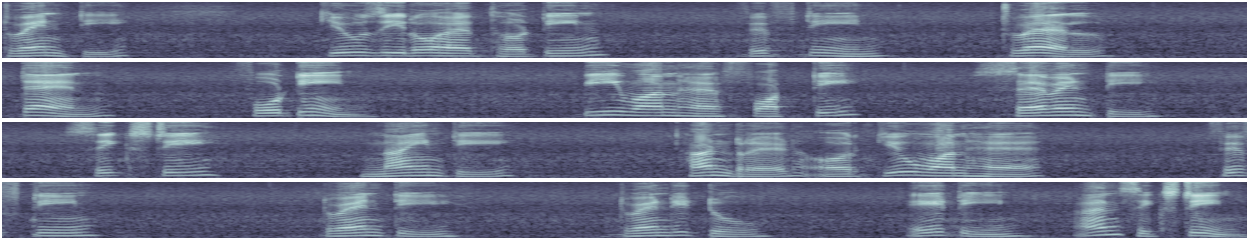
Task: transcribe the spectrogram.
twenty Q zero है thirteen fifteen twelve ten fourteen P one है forty seventy sixty ninety hundred और क्यू वन है fifteen twenty twenty two eighteen and sixteen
